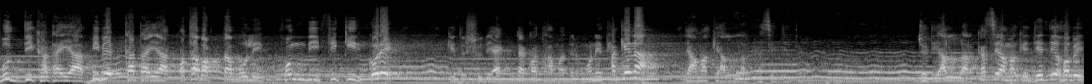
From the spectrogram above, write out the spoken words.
বুদ্ধি খাটাইয়া, বিবেক খাটাইয়া কথাবার্তা বলে ফন্দি ফিকির করে। কিন্তু শুধু একটা কথা আমাদের মনে থাকে না, যে আমাকে আল্লাহর কাছে যেতে হবে। যদি আল্লাহর কাছে আমাকে যেতে হবে,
